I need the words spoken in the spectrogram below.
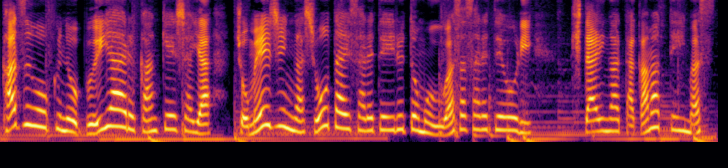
数多くの VR 関係者や著名人が招待されているとも噂されており期待が高まっています。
